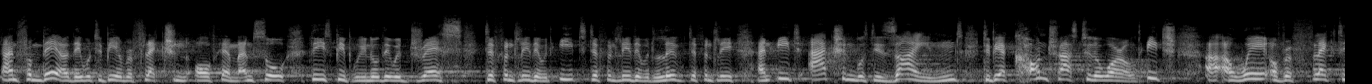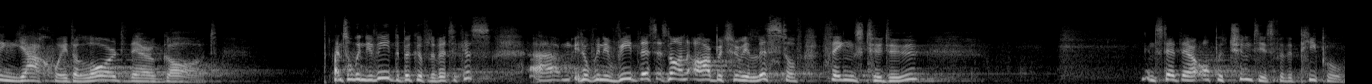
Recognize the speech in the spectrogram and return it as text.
And from there, they were to be a reflection of him. And so these people, you know, they would dress differently, they would eat differently, they would live differently. And each action was designed to be a contrast to the world, each uh, a way of reflecting Yahweh, the Lord their God. And so when you read the book of Leviticus, um, you know, when you read this, it's not an arbitrary list of things to do. Instead, there are opportunities for the people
